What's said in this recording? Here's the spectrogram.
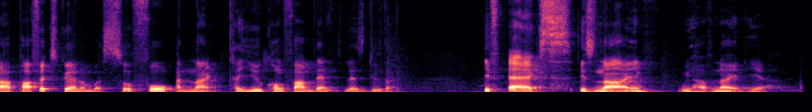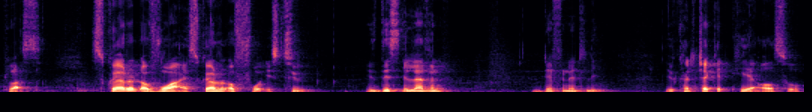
are perfect square numbers, so 4 and 9. Can you confirm them? Let's do that. If x is 9, we have 9 here, plus. Square root of y, square root of 4 is 2. Is this 11? Definitely. You can check it here also.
